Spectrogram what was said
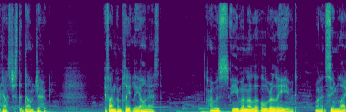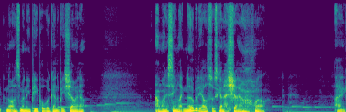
That was just a dumb joke. If I'm completely honest, I was even a little relieved when it seemed like not as many people were going to be showing up. And when it seemed like nobody else was going to show, well, I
